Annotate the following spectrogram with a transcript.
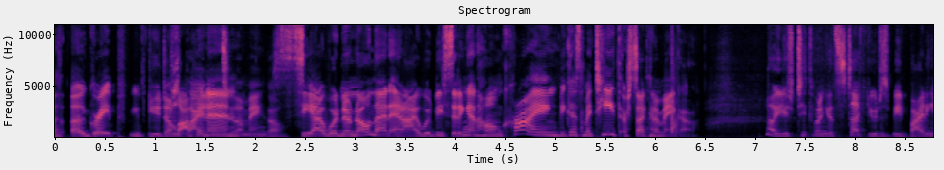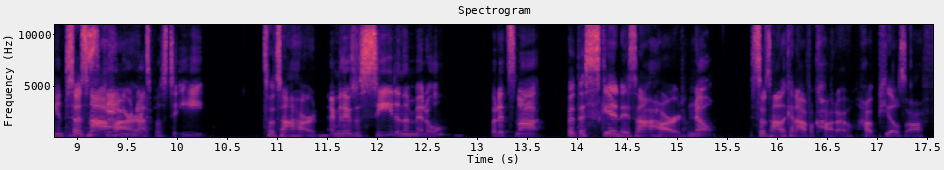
a, a grape. You, You don't plop bite it in. into a mango. See, I wouldn't have known that, and I would be sitting at home crying because my teeth are stuck in a mango. No, your teeth wouldn't get stuck. You would just be biting into So the it's not skin you're not supposed to eat. So it's not hard. I mean, there's a seed in the middle, but it's not. But the skin is not hard. No, So it's not like an avocado, how it peels off.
